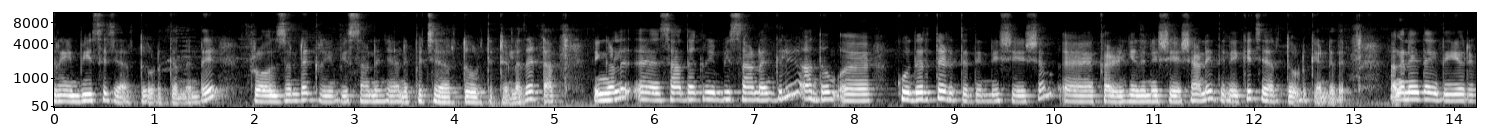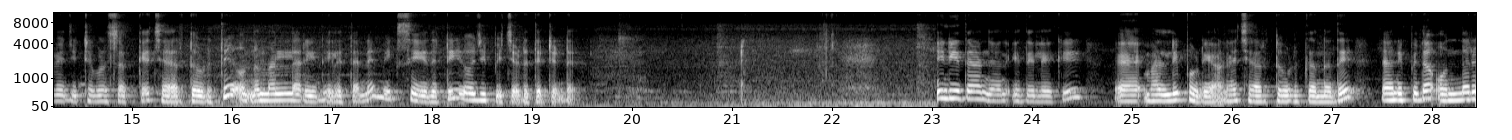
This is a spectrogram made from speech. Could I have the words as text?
ഗ്രീൻ പീസ് ചേർത്ത് കൊടുക്കുന്നുണ്ട്. ഫ്രോസന്റെ ഗ്രീൻ പീസാണ് ഞാനിപ്പോൾ ചേർത്ത് കൊടുത്തിട്ടുള്ളത് കേട്ടോ നിങ്ങൾ സാധാ ഗ്രീൻ പീസ് ആണെങ്കിൽ അതും കുതിർത്തെടുത്തതിന് ശേഷം കഴുകിയതിന് ശേഷമാണ് ഇതിലേക്ക് ചേർത്ത് കൊടുക്കേണ്ടത്. അങ്ങനെ ഇത് ഈ ഒരു വെജിറ്റബിൾസൊക്കെ ചേർത്ത് കൊടുത്ത് ഒന്ന് നല്ല രീതിയിൽ തന്നെ മിക്സ് ചെയ്തിട്ട് യോജിപ്പിച്ചെടുത്തിട്ടുണ്ട്. ഇനി ഇതാ ഞാൻ ഇതിലേക്ക് മല്ലിപ്പൊടിയാണ് ചേർത്ത് കൊടുക്കുന്നത്. ഞാനിപ്പോൾ ഇത് ഒന്നര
